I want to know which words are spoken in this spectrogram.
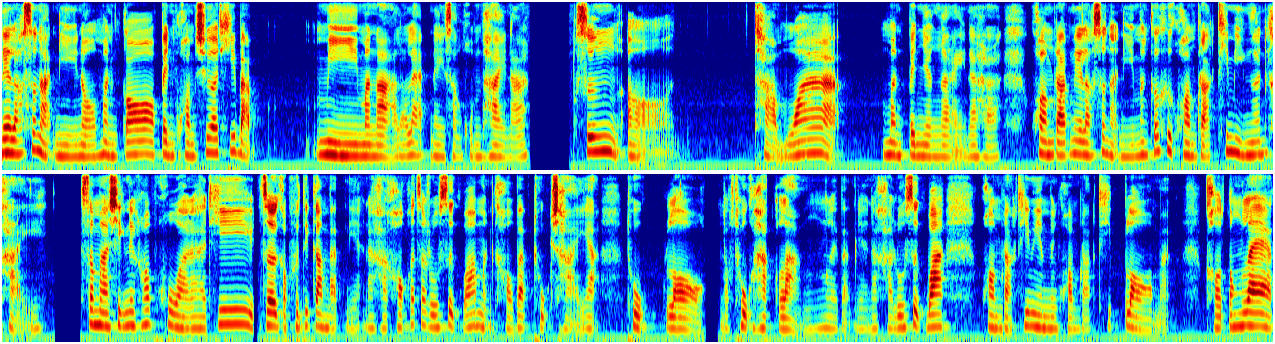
ในลักษณะนี้เนาะมันก็เป็นความเชื่อที่แบบมีมานานแล้วแหละในสังคมไทยนะ ซึ่งถามว่ามันเป็นยังไงนะคะ ความรักในลักษณะนี้มันก็คือความรักที่มีเงื่อนไข สมาชิกในครอบครัวนะคะที่เจอกับพฤติกรรมแบบนี้นะคะเขาก็จะรู้สึกว่าเหมือนเขาแบบถูกใช้อะถูกหลอกแล้วถูกหักหลังอะไรแบบนี้นะคะ รู้สึกว่าความรักที่มีเป็นความรักที่ปลอมอะเขาต้องแลก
